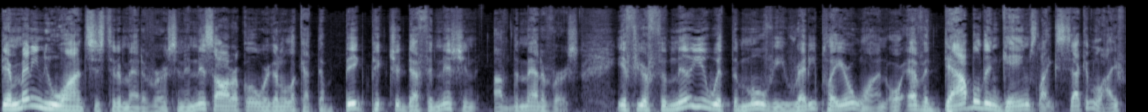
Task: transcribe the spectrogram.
There are many nuances to the metaverse, and in this article, we're going to look at the big picture definition of the metaverse. If you're familiar with the movie Ready Player One or ever dabbled in games like Second Life,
